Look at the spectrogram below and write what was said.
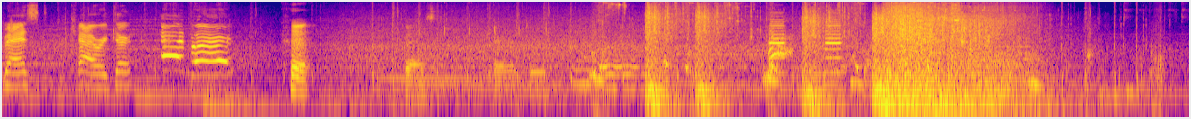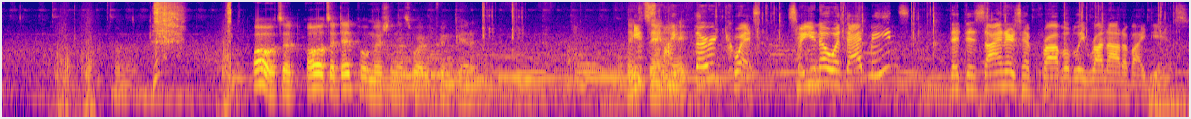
best character ever. Best character. Oh, it's a oh, it's a Deadpool mission. That's why we couldn't get it. I think It's it's, my anime. third quest, so you know what that means? The designers have probably run out of ideas.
